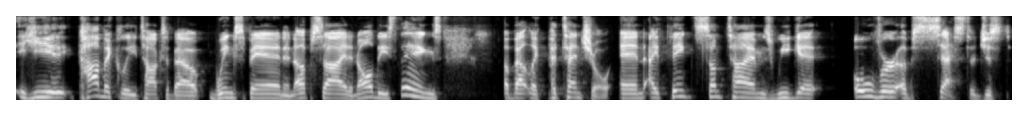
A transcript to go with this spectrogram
he comically talks about wingspan and upside and all these things about like potential. And I think sometimes we get over obsessed or just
